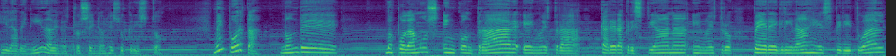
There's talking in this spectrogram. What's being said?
y la venida de nuestro Señor Jesucristo. No importa dónde nos podamos encontrar en nuestra carrera cristiana, en nuestro peregrinaje espiritual,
